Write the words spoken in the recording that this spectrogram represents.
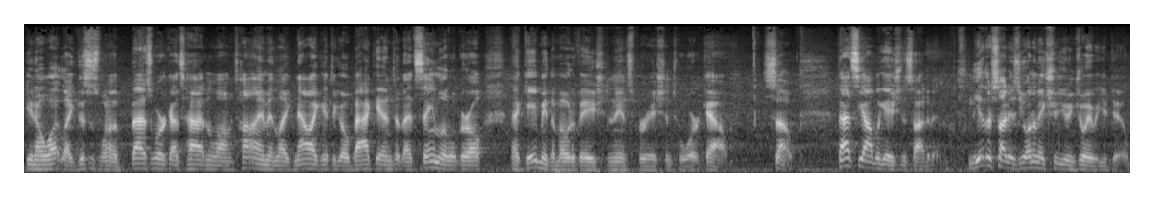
You know what? Like, this is one of the best workouts I've had in a long time. And like, now I get to go back into that same little girl that gave me the motivation and the inspiration to work out. So, that's the obligation side of it. The other side is you want to make sure you enjoy what you do.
